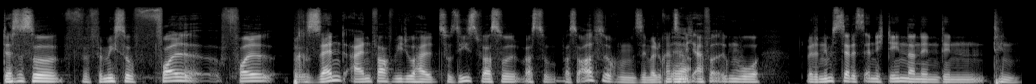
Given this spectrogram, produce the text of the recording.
das ist so für, für mich so voll, voll präsent einfach, wie du halt so siehst, was so, was so, was so Auswirkungen sind, weil du kannst ja, ja nicht einfach irgendwo weil du nimmst ja letztendlich denen dann den, den, den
